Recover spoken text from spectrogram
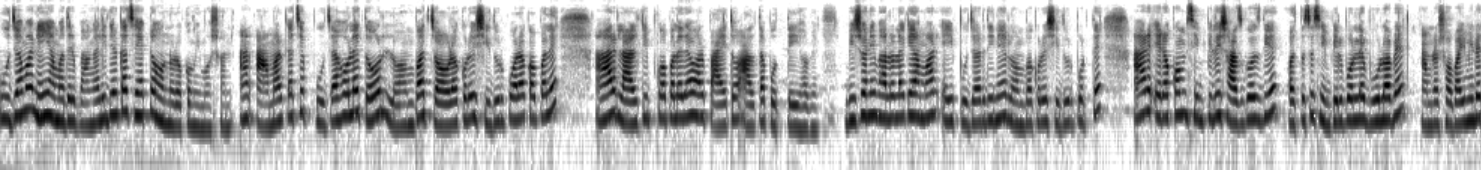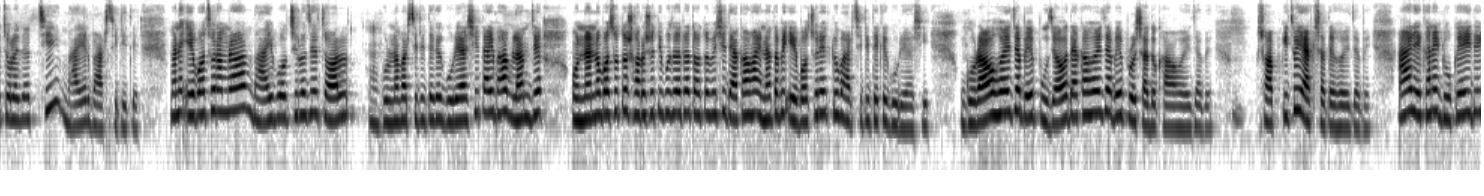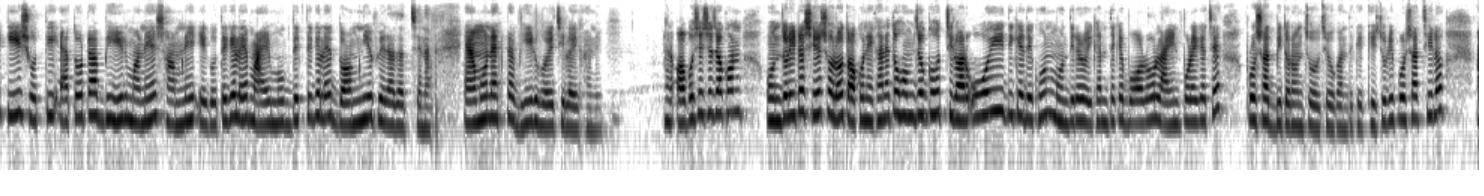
পূজা মানেই আমাদের বাঙালিদের কাছে একটা অন্যরকম ইমোশন। আর আমার কাছে পূজা হলে তো লম্বা চওড়া করে সিঁদুর পরা কপালে আর লাল টিপ কপালে দাও আর পায়ে তো আলতা পরতেই হবে। ভীষণই ভালো লাগে আমার এই পূজার দিনে লম্বা করে সিঁদুর পরতে। আর এরকম সিম্পলি সাজগোজ দিয়ে, অথচ সিম্পল বললে ভুল হবে, আমরা সবাই মিলে চলে যাচ্ছি ভাইয়ের ভার্সিটিতে। মানে এবছর আমরা ভাই বলছিল যে, চল খুলনা ভার্সিটি থেকে ঘুরে আসি, তাই ভাবলাম যে অন্যান্য বছর তো সরস্বতী পূজাটা তত বেশি দেখা হয় না, তবে এবছরে একটু ভার্সিটি থেকে ঘুরে আসি। ঘোরাও হয়ে যাবে, পূজাও দেখা হয়ে যাবে, প্রসাদও খাওয়া হয়ে যাবে। সব কিছুই একসাথে হয়ে যাবে। আর এখানে ঢুকেই দেখি সত্যি এতটা ভিড় মানে সামনে এগোতে গেলে, মায়ের মুখ দেখতে গেলে দম নিয়ে ফেরা যাচ্ছে না। এমন একটা ভিড় হয়েছিল এখানে। আর অবশেষে যখন অঞ্জলিটা শেষ হলো, তখন এখানে তো হোমযজ্ঞ হচ্ছিল। আর ওই দিকে দেখুন, মন্দিরের ওইখান থেকে বড় লাইন পড়ে গেছে, প্রসাদ বিতরণ চলছে ওখান থেকে, খিচুড়ি প্রসাদ ছিল।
